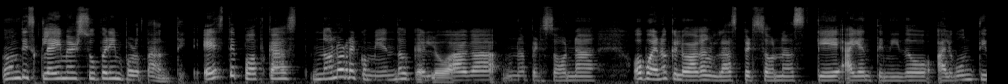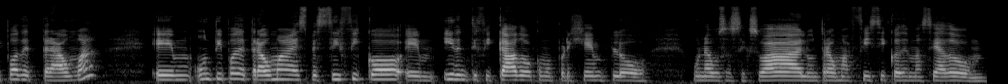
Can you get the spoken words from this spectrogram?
un disclaimer súper importante. Este podcast no lo recomiendo que lo haga una persona o bueno, que lo hagan las personas que hayan tenido algún tipo de trauma. Em, un tipo de trauma específico em, identificado como por ejemplo un abuso sexual, un trauma físico demasiado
